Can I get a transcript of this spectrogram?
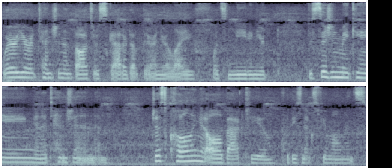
where your attention and thoughts are scattered out there in your life, what's needing your decision making and attention, and just calling it all back to you for these next few moments.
